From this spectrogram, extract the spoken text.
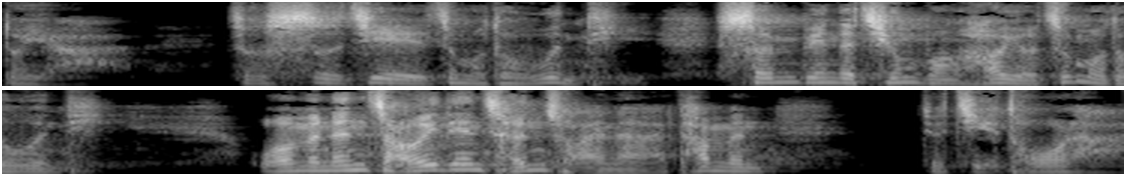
对呀，这个世界这么多问题，身边的亲朋好友这么多问题。我们能早一点沉船啊，他们就解脱了。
